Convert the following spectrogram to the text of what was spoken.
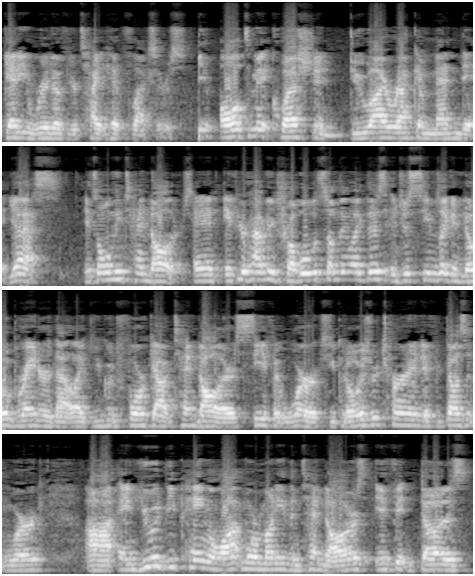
getting rid of your tight hip flexors. The ultimate question, do I recommend it? Yes. It's only $10. And if you're having trouble with something like this, it just seems like a no-brainer that like you could fork out $10, see if it works. You could always return it if it doesn't work. Uh, and you would be paying a lot more money than $10 if it does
